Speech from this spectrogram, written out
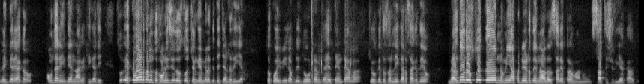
ਲੈਂਦੇ ਰਿਹਾ ਕਰੋ ਆਉਂਦੇ ਰਹਿੰਦੇ ਆ ਨਾਗ ਠੀਕ ਆ ਜੀ। ਸੋ ਇੱਕ ਵਾਰ ਤੁਹਾਨੂੰ ਦਿਖਾਉਣੀ ਸੀ ਦੋਸਤੋ ਚੰਗੇ ਮਿਲਕ ਤੇ ਚੱਲ ਰਹੀ ਆ। ਸੋ ਕੋਈ ਵੀਰ ਆਪਣੀ ਦੋ ਟਾਈਮ ਚਾਹੇ ਤਿੰਨ ਟਾਈਮ ਚੋ ਕੇ ਤਸੱਲੀ ਕਰ ਸਕਦੇ ਹੋ। ਮਿਲਦੇ ਆ ਦੋਸਤੋ ਇੱਕ ਨਵੀਂ ਅਪਡੇਟ ਦੇ ਨਾਲ ਸਾਰੇ ਭਰਾਵਾਂ ਨੂੰ ਸਤਿ ਸ਼੍ਰੀ ਅਕਾਲ ਜੀ।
